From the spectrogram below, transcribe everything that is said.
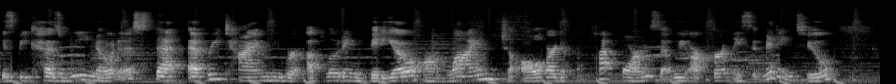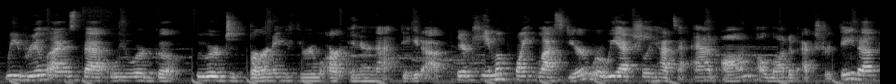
is because we noticed that every time we were uploading video online to all of our different platforms that we are currently submitting to, we realized that we were go we were just burning through our internet data. There came a point last year where we actually had to add on a lot of extra data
